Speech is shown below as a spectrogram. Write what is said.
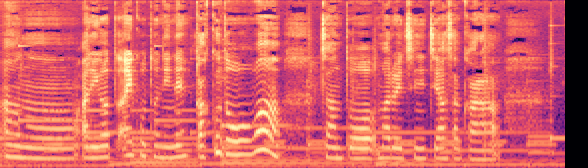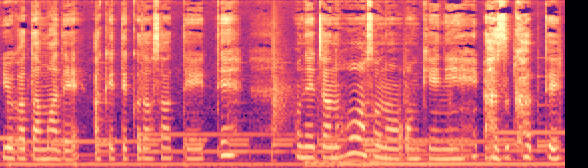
あのー、ありがたいことにね学童はちゃんと丸一日朝から夕方まで開けてくださっていてお姉ちゃんの方はその恩恵に 預かって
